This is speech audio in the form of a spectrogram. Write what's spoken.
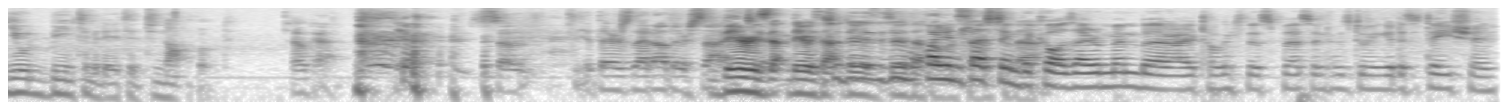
you'd be intimidated to not vote Okay. Yeah. so there's that other side. there is too. that there's so that this, there's, this there's is quite other side to interesting because I remember I talking to this person who's doing a dissertation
